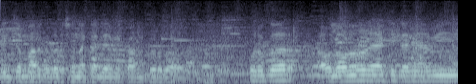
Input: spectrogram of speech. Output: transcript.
यांच्या मार्गदर्शनाखाली आम्ही काम करत आहोत. बरोबर लोणावळा या ठिकाणी आम्ही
